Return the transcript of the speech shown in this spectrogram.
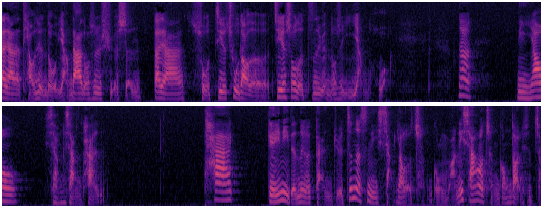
大家的条件都一样，大家都是学生，大家所接触到的、接收的资源都是一样的话，那你要想想看，他给你的那个感觉，真的是你想要的成功吗？你想要成功到底是长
